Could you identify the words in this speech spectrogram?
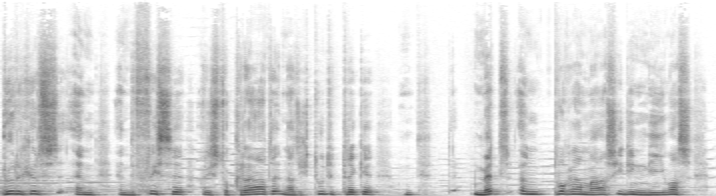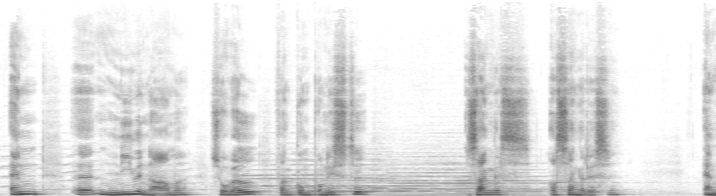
burgers en, en de frisse aristocraten naar zich toe te trekken met een programmatie die nieuw was en eh, nieuwe namen, zowel van componisten, zangers als zangeressen. En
